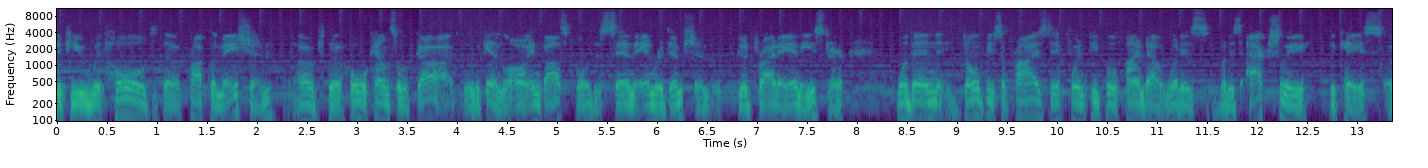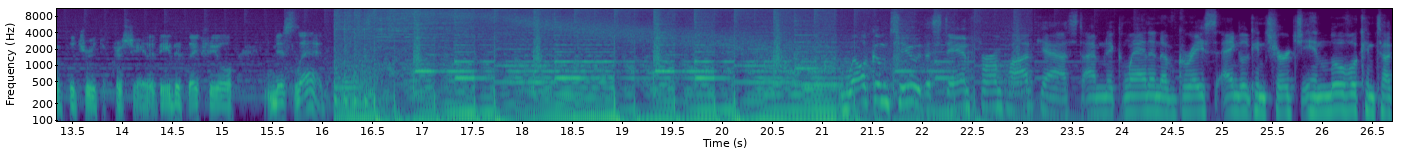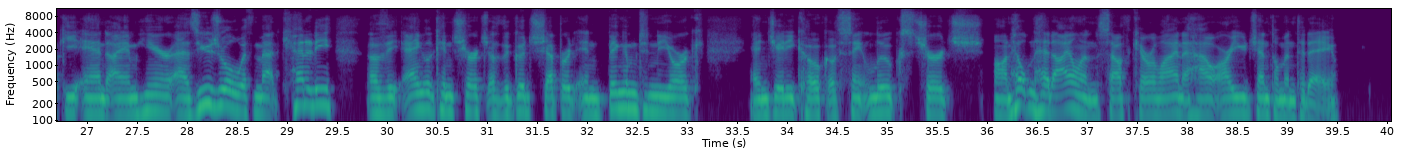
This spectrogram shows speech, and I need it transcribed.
If you withhold the proclamation of the whole counsel of God, again, law and gospel, the sin and redemption, Good Friday and Easter, well then don't be surprised if when people find out what is what is actually the case of the truth of Christianity that they feel misled. Welcome to the Stand Firm podcast. I'm Nick Lannon of Grace Anglican Church in Louisville, Kentucky, and I am here as usual with Matt Kennedy of the Anglican Church of the Good Shepherd in Binghamton, New York, and JD Koch of St. Luke's Church on Hilton Head Island, South Carolina. How are you, gentlemen, today?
